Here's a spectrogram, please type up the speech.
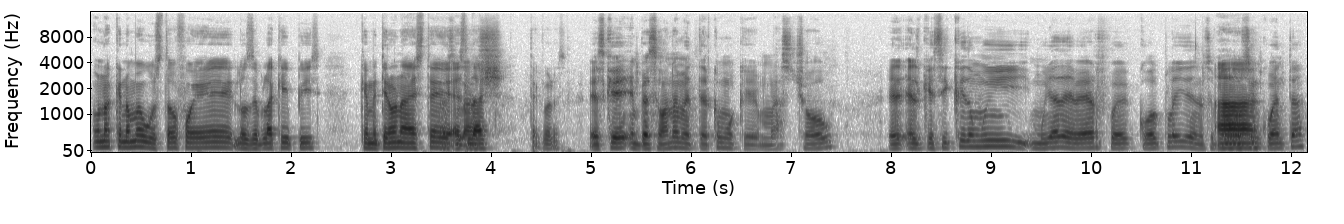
una que no me gustó fue los de Black Eyed Peas, que metieron a este Slash. Slash. ¿Te acuerdas? Es que empezaban a meter como que más show. El, el que sí quedó muy, muy a deber fue Coldplay en el Super Bowl Ah, 50.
